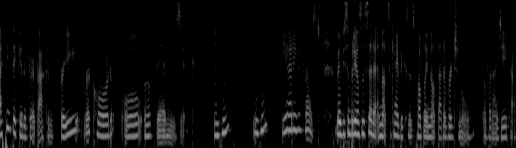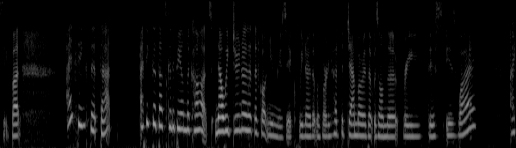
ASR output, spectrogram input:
I think they're going to go back and re record all of their music. Mm hmm. Mm hmm. You heard it here first. Maybe somebody else has said it, and that's okay because it's probably not that original of an idea, Cassie. But I think that that. I think that that's going to be on the cards. Now, we do know that they've got new music. We know that we've already heard the demo that was on the re This Is Why. I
